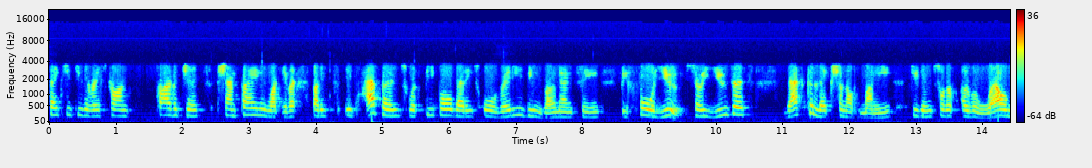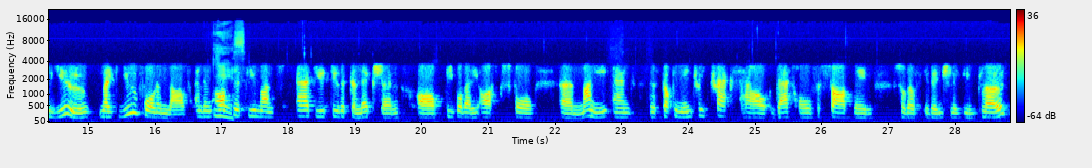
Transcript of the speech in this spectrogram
takes you to the restaurant, private jets, champagne, and whatever. But it it happens with people that he's already been romancing before you. So he uses that collection of money to then sort of overwhelm you, make you fall in love, and then yes. after a few months add you to the collection of people that he asks for uh, money, and this documentary tracks how that whole facade then sort of eventually implodes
